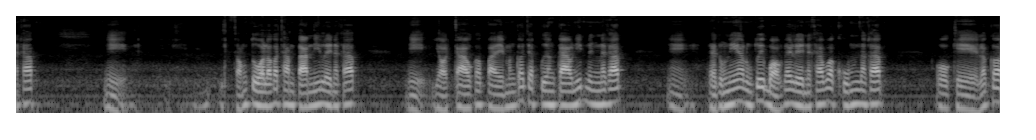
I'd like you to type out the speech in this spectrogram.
นะครับ นี่อีกสองตัวเราก็ทำตามนี้เลยนะครับ นี่หยอดกาวเข้าไป มันก็จะเปลืองกาวนิดนึงนะครับนี่แต่ตรงนี้ลุงตุ้ยบอกได้เลยนะครับว่าคุ้มนะครับ โอเค แล้วก็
